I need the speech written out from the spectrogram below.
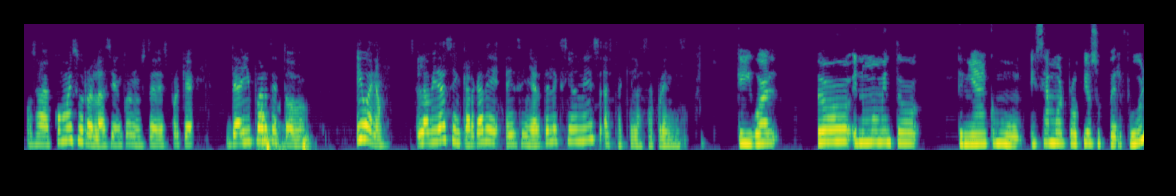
O sea, ¿cómo es su relación con ustedes? Porque de ahí parte todo. Y bueno, la vida se encarga de enseñarte lecciones hasta que las aprendes. Que igual yo en un momento tenía como ese amor propio super full.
